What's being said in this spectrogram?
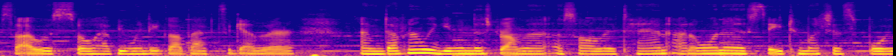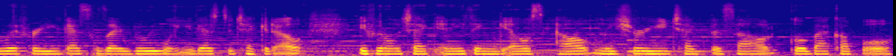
So I was so happy when they got back together. I'm definitely giving this drama a solid 10. I don't want to say too much and spoil it for you guys because I really want you guys to check it out. If you don't check anything else out, make sure you check this out. Go Back Couple.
